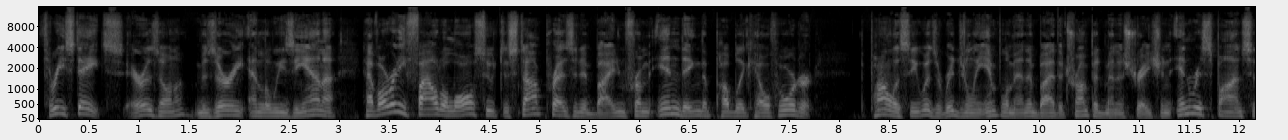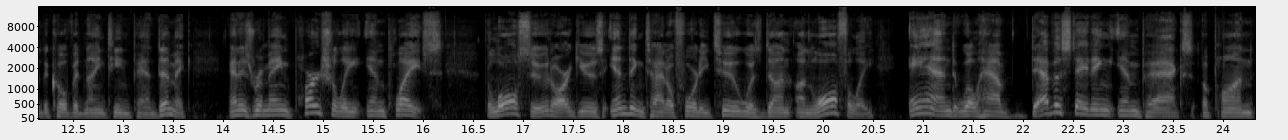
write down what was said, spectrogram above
three states, Arizona, Missouri, and Louisiana, have already filed a lawsuit to stop President Biden from ending the public health order. The policy was originally implemented by the Trump administration in response to the COVID 19 pandemic and has remained partially in place. The lawsuit argues ending Title 42 was done unlawfully and will have devastating impacts upon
